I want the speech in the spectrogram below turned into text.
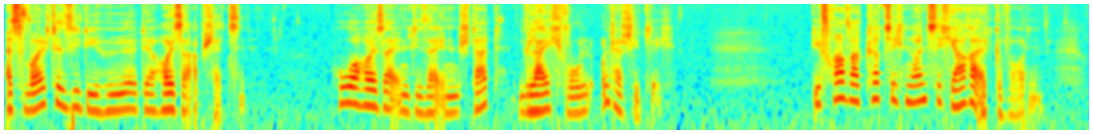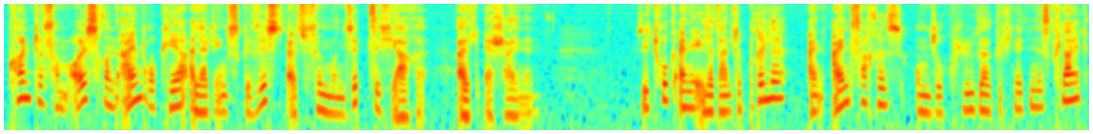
als wollte sie die Höhe der Häuser abschätzen. Hohe Häuser in dieser Innenstadt, gleichwohl unterschiedlich. Die Frau war kürzlich 90 Jahre alt geworden, konnte vom äußeren Eindruck her allerdings gewiss als 75 Jahre alt erscheinen. Sie trug eine elegante Brille, ein einfaches, umso klüger geschnittenes Kleid,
